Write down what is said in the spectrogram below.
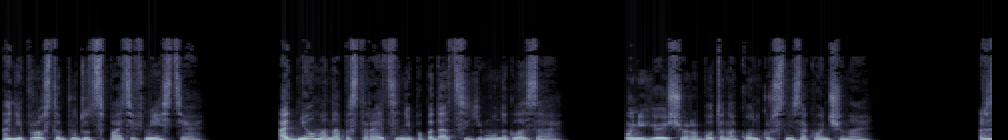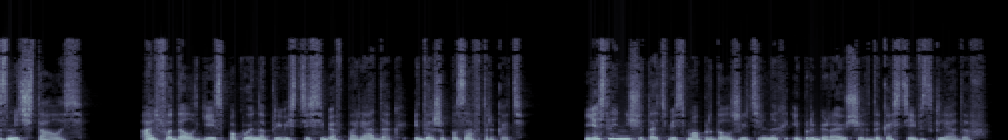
Они просто будут спать вместе. А днем она постарается не попадаться ему на глаза. У нее еще работа на конкурс не закончена. Размечталась. Альфа дал ей спокойно привести себя в порядок и даже позавтракать если не считать весьма продолжительных и пробирающих до костей взглядов.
